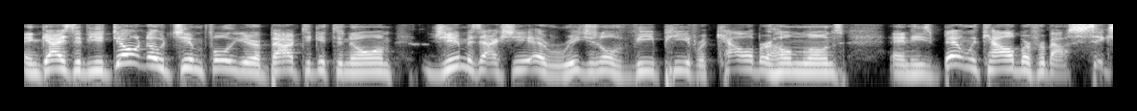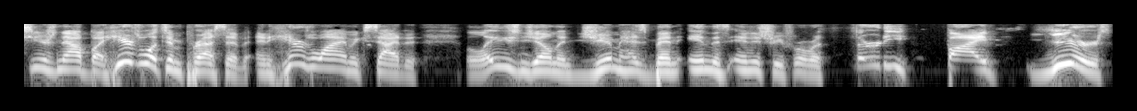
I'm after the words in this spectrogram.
And guys, if you don't know Jim Foley, you're about to get to know him. Jim is actually a regional VP for Caliber Home Loans, and he's been with Caliber for about six years now. But here's what's impressive, and here's why I'm excited. Ladies and gentlemen, Jim has been in this industry for over 35 years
